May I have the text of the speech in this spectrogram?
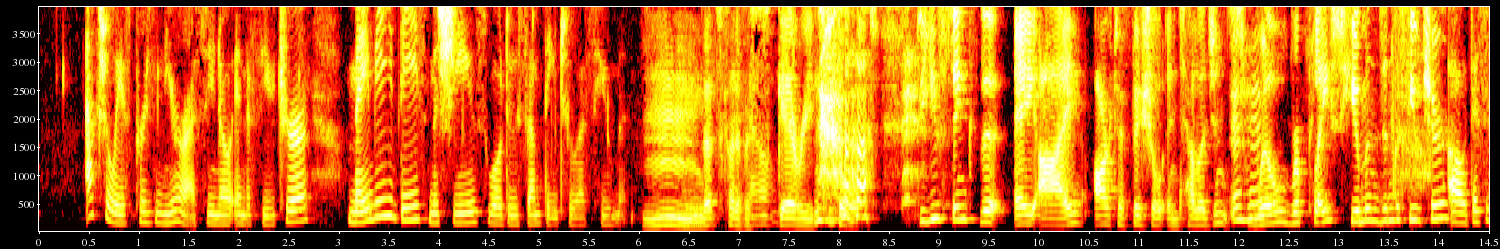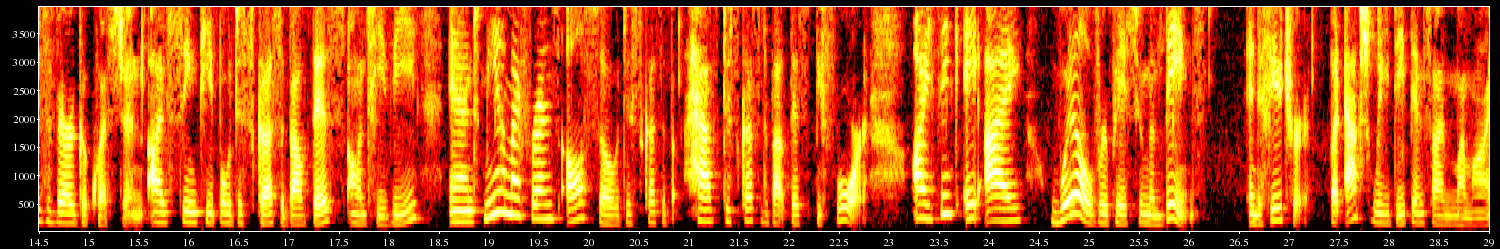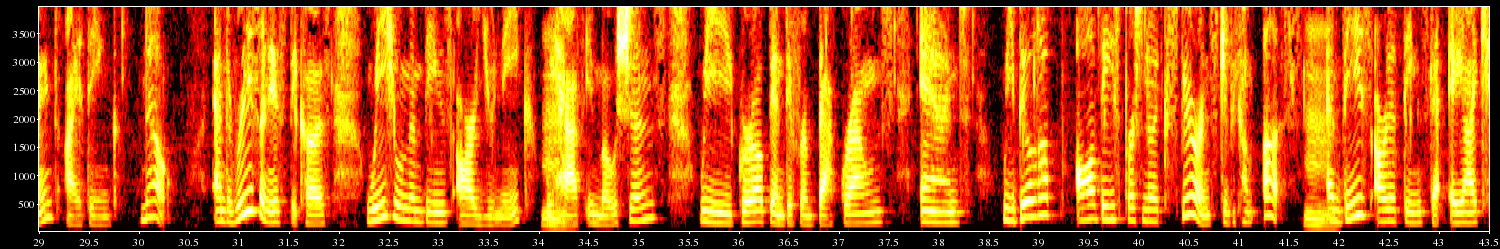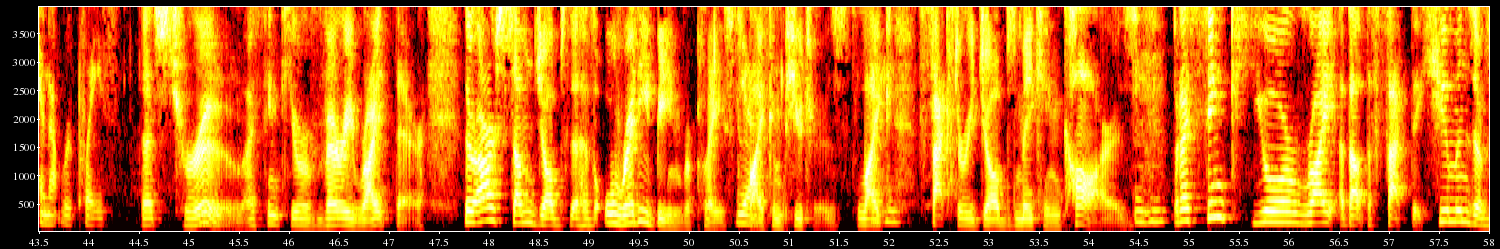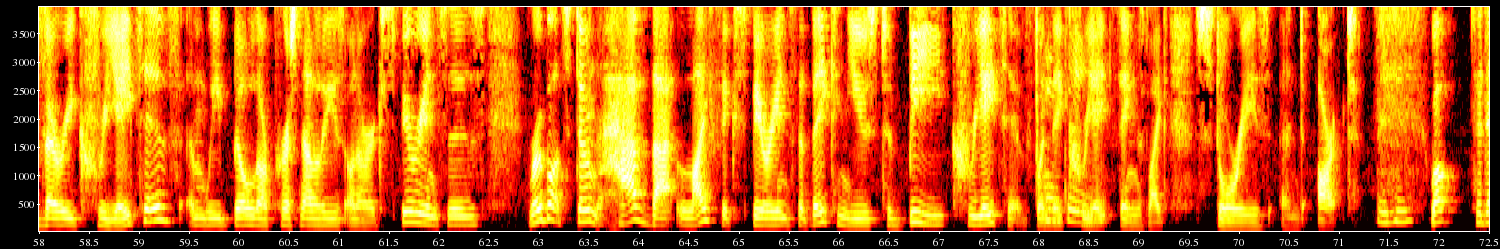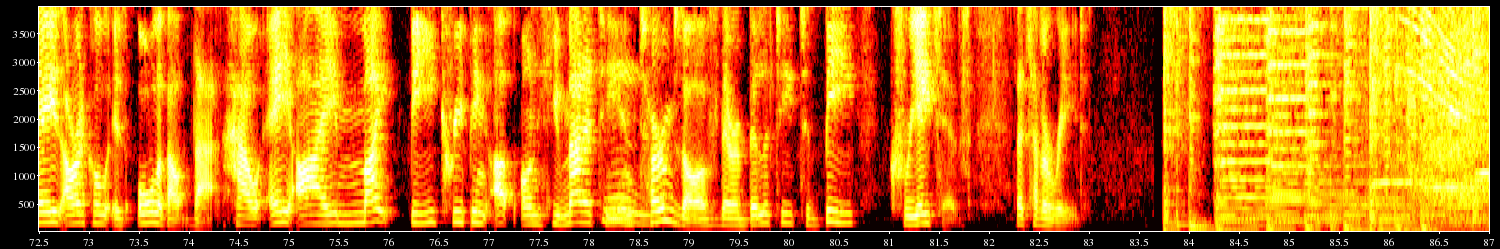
actually, it's pretty near us. You know, in the future, maybe these machines will do something to us humans. Hmm, that's kind of a scary thought. Do you think that AI, artificial intelligence, will replace humans in the future? Oh, this is a very good question. I've seen people discuss about this on TV, and me and my friends also discuss about, have discussed about this before. I think AI will replace human beings in the future, but actually, deep inside my mind, I think no. And the reason is because we human beings are unique. We hmm. have emotions. We grow up in different backgrounds and we build up all these personal experience to become us. Hmm. And these are the things that AI cannot replace. That's true. I think you're very right there. There are some jobs that have already been replaced by computers, like mm-hmm. factory jobs making cars. Mm-hmm. But I think you're right about the fact that humans are very creative and we build our personalities on our experiences. Robots don't have that life experience that they can use to be creative when they create things like stories and art. Mm-hmm. Well, today's article is all about that how AI might be creeping up on humanity in mm. terms of their ability to be creative. Let's have a read.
